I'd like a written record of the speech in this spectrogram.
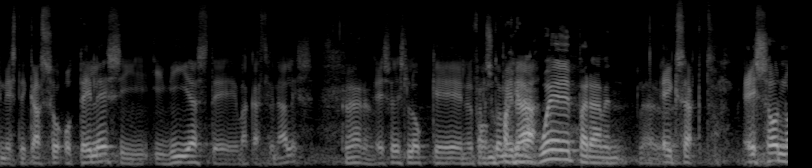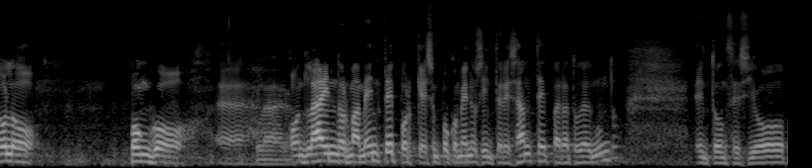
en este caso, hoteles y, vías de vacacionales. Claro. Eso es lo que en el fondo me da... web para... Claro. Exacto. Eso no lo pongo eh, online normalmente porque es un poco menos interesante para todo el mundo. Entonces yo,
